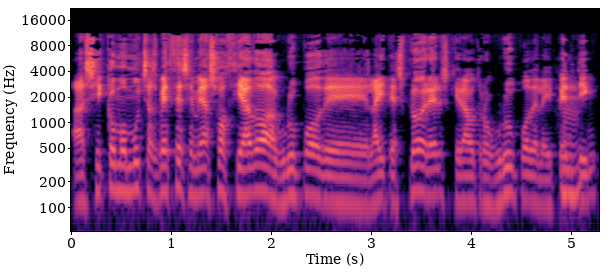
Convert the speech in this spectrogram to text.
Así como muchas veces se me ha asociado al grupo de Light Explorers, que era otro grupo de Light Painting,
